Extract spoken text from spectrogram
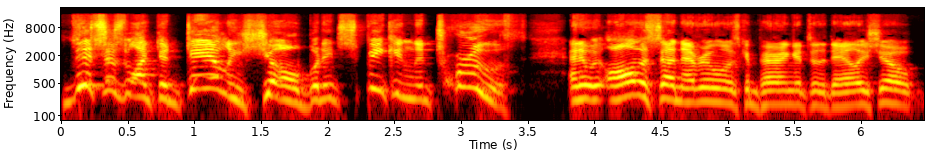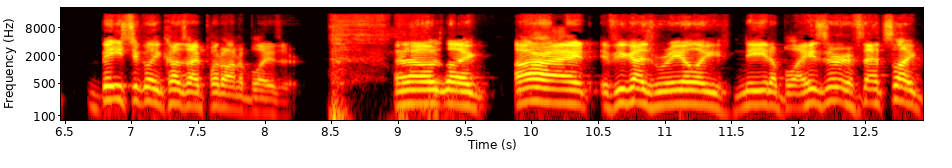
this is like the Daily Show, but it's speaking the truth. And it was all of a sudden everyone was comparing it to the Daily Show, basically because I put on a blazer. and I was like, all right, if you guys really need a blazer, if that's like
